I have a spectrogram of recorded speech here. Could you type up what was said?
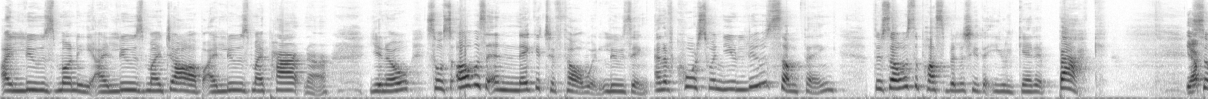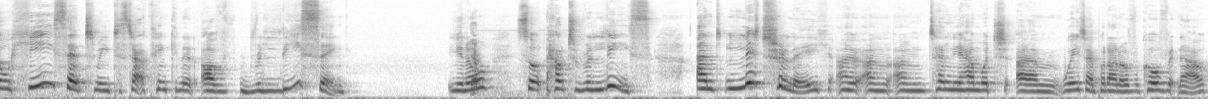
I lose money, I lose my job, I lose my partner, you know? So it's always a negative thought with losing. And of course, when you lose something, there's always the possibility that you'll get it back. Yep. So he said to me to start thinking it of releasing you know? Yep. so how to release. And literally I, am I'm, I'm telling you how much um, weight i put on over covid now.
